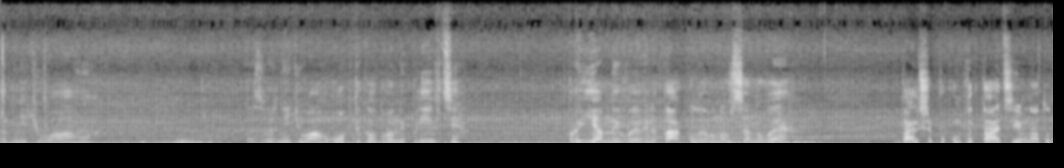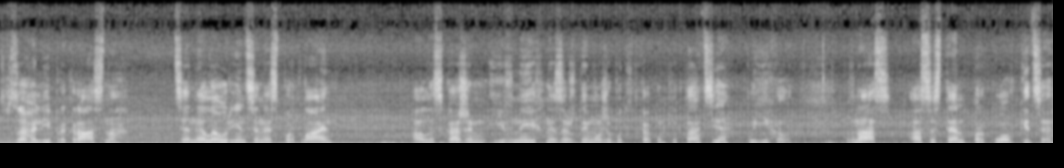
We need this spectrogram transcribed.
Зверніть увагу. Зверніть увагу, оптика в бронеплівці. Приємний вигляд, так, коли воно все нове. Далі по комплектації вона тут взагалі прекрасна. Це не Лаурін, це не Sportline, але, скажімо, і в них не завжди може бути така комплектація. Поїхали. В нас асистент парковки, це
